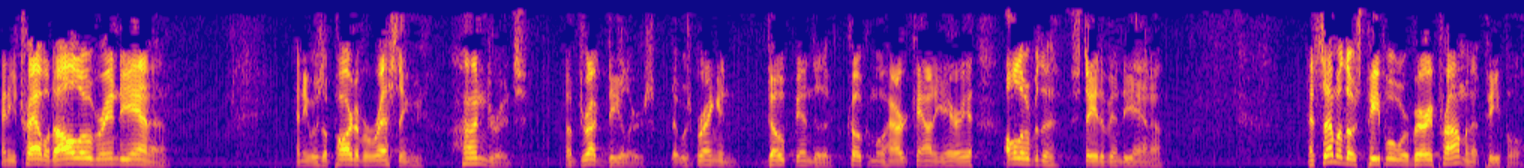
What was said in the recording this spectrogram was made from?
and he traveled all over Indiana. And he was a part of arresting hundreds of drug dealers that was bringing dope into the Kokomo Howard County area, all over the state of Indiana. And some of those people were very prominent people.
